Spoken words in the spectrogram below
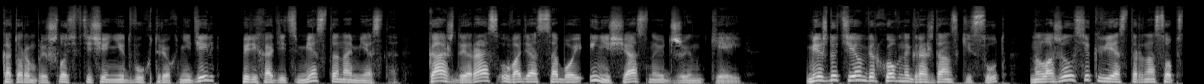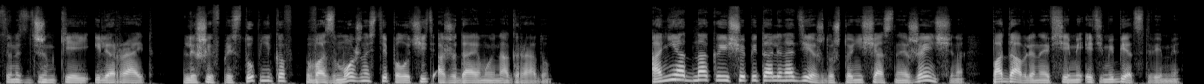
которым пришлось в течение двух-трех недель переходить с места на место, каждый раз уводя с собой и несчастную Джин Кей. Между тем Верховный гражданский суд наложил секвестр на собственность Джин Кей или Райт, лишив преступников возможности получить ожидаемую награду. Они, однако, еще питали надежду, что несчастная женщина, подавленная всеми этими бедствиями,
